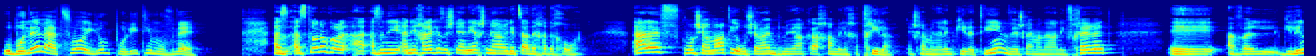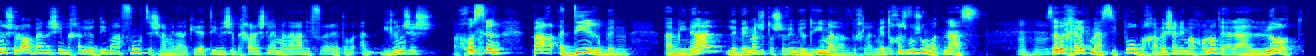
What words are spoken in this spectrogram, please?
הוא בונה לעצמו איום פוליטי מובנה. אז, אז קודם כל, אז אני, אני אחלק את זה שנייה, אני אלך שנייה רגע צעד אחד אחורה. א', כמו שאמרתי, ירושלים בנויה ככה מלכתחילה. יש לה מנהלים קהילתיים ויש להם הנהלה נבחרת, אה, אבל גילינו שלא הרבה אנשים בכלל יודעים מה הפונקציה של המנהל הקהילתי ושבכלל יש להם הנהלה נבחרת. גילינו שיש חוסר פער אדיר בין המינהל לבין מה שתושבים יודעים עליו בכלל. מיד חשבו שהוא מתנ"ס. בסדר, חלק מהסיפור בחמש שנים האחרונות היה להעלות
